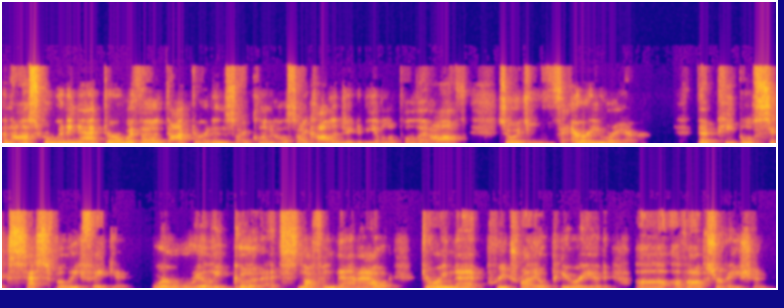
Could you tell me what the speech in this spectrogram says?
an Oscar winning actor with a doctorate in psych- clinical psychology to be able to pull that off. So it's very rare that people successfully fake it. We're really good at snuffing that out during that pretrial period uh, of observation.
